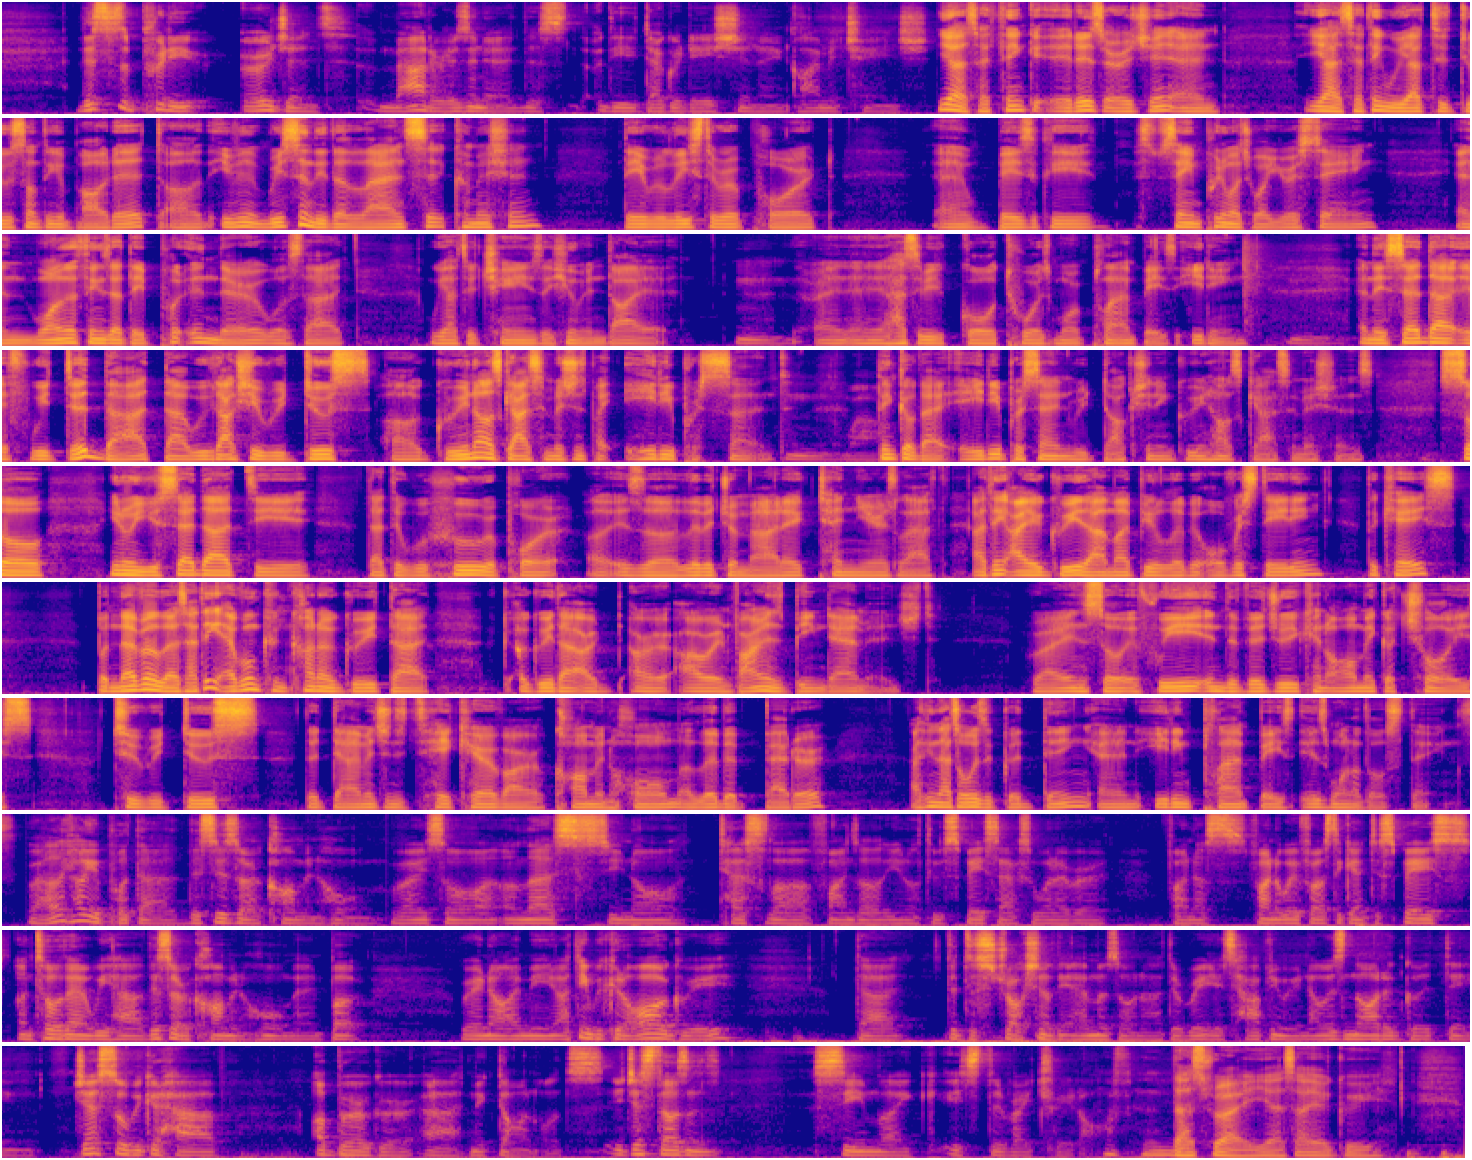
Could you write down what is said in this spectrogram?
this is a pretty urgent matter, isn't it? This the degradation and climate change. Yes, I think it is urgent, and yes, I think we have to do something about it. Uh, even recently, the Lancet Commission they released a report and basically saying pretty much what you're saying. And one of the things that they put in there was that we have to change the human diet. Mm. And, and, it has to be go towards more plant-based eating. Mm. And they said that if we did that, that we could actually reduce uh, greenhouse gas emissions by 80%. Mm, wow. Think of that, 80% reduction in greenhouse gas emissions. So, you know, you said that the that the WHO report uh, is a little bit dramatic, 10 years left. I think I agree that might be a little bit overstating the case. But nevertheless, I think everyone can kind of agree that agree that our, our, our environment is being damaged, right? And so if we individually can all make a choice to reduce the damage and to take care of our common home a little bit better, I think that's always a good thing. And eating plant based is one of those things. I like how you put that. This is our common home, right? So uh, unless you know Tesla finds out, you know, through SpaceX or whatever, find us find a way for us to get into space. Until then, we have this is our common home, man. But right now, I mean, I think we could all agree that the destruction of the Amazon at the rate it's happening right now is not a good thing. Just so we could have a burger at McDonald's. It just doesn't seem like it's the right trade-off. That's right. Yes, I agree.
